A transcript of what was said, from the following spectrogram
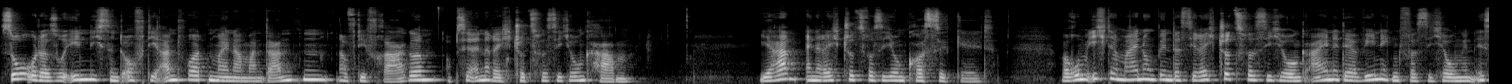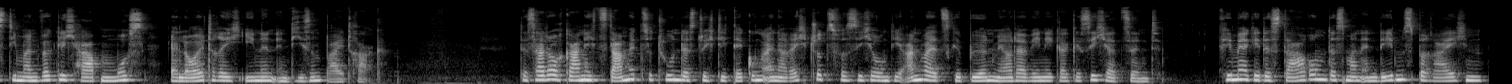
So oder so ähnlich sind oft die Antworten meiner Mandanten auf die Frage, ob sie eine Rechtsschutzversicherung haben. Ja, eine Rechtsschutzversicherung kostet Geld. Warum ich der Meinung bin, dass die Rechtsschutzversicherung eine der wenigen Versicherungen ist, die man wirklich haben muss, erläutere ich Ihnen in diesem Beitrag. Das hat auch gar nichts damit zu tun, dass durch die Deckung einer Rechtsschutzversicherung die Anwaltsgebühren mehr oder weniger gesichert sind. Vielmehr geht es darum, dass man in Lebensbereichen,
